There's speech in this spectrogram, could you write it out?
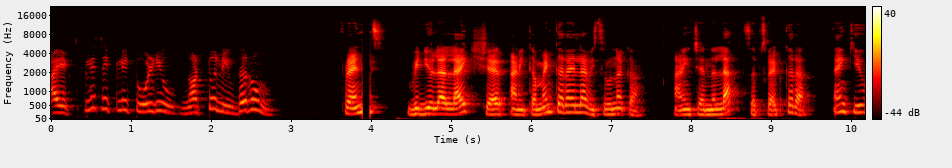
I explicitly told you not to leave the room friends व्हिडिओला लाईक शेअर आणि कमेंट करायला विसरू नका. आणि चॅनलला सबस्क्राईब करा. थँक्यू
